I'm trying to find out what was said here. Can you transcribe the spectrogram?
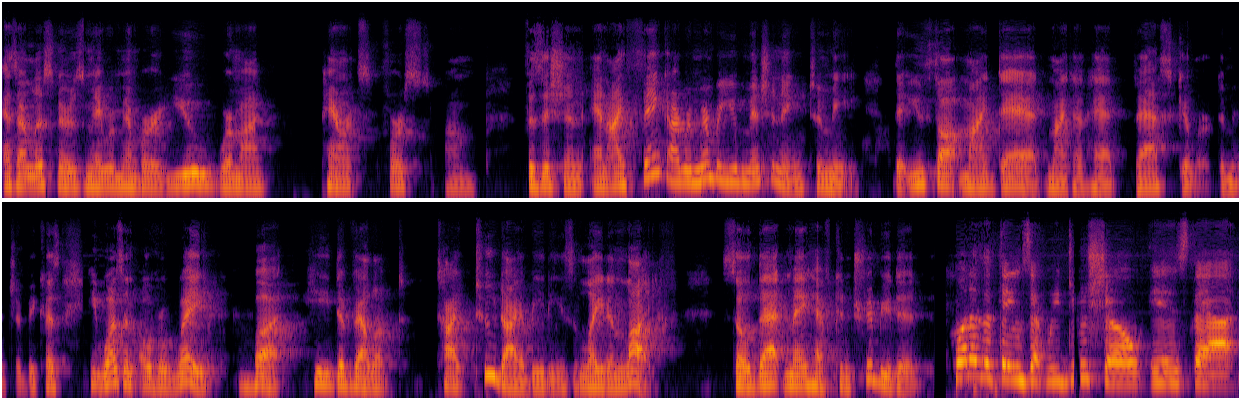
as our listeners may remember, you were my parents' first um, physician. And I think I remember you mentioning to me that you thought my dad might have had vascular dementia because he wasn't overweight, but he developed type 2 diabetes late in life. So that may have contributed. One of the things that we do show is that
